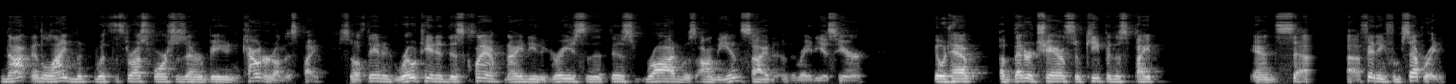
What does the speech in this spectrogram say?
not in alignment with the thrust forces that are being encountered on this pipe. So if they had rotated this clamp 90 degrees so that this rod was on the inside of the radius here, it would have a better chance of keeping this pipe and uh, fitting from separating.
